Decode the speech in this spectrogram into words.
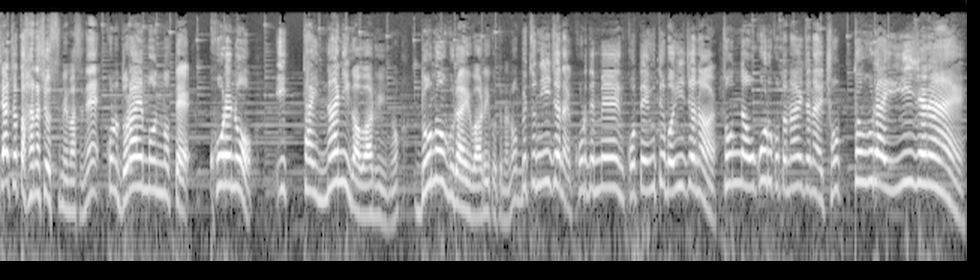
じゃあちょっと話を進めますね。このドラえもんの手、これの一体何が悪いの？どのぐらい悪いことなの？別にいいじゃない。これで面固定打てばいいじゃない。そんな怒ることないじゃない。ちょっとぐらいいいじゃない。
